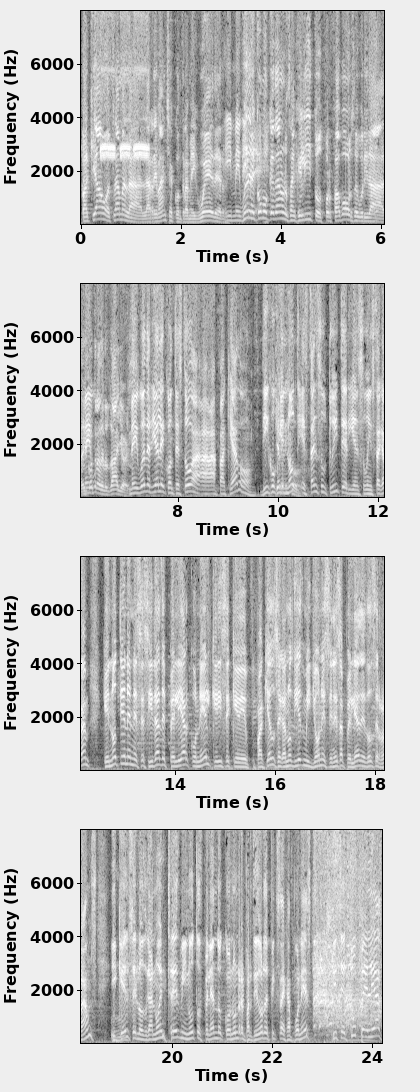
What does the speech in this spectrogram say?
Pacquiao aclama la, la revancha contra Mayweather. Y Mayweather- Dime cómo quedaron los angelitos, por favor, seguridad, en contra de los Dodgers. Mayweather ya le contestó a, a Pacquiao. Dijo ¿Qué que no está en su Twitter y en su Instagram que no tiene necesidad de pelear con él, que dice que Pacquiao se ganó 10 millones en esa pelea de 12 rounds y que él se los ganó en 3 minutos peleando con un repartidor de pizza japonés. Dice, tú peleas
